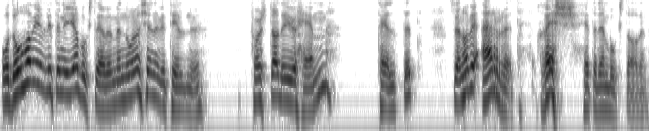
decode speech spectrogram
Och då har vi lite nya bokstäver men några känner vi till nu. Första det är ju hem tältet. Sen har vi R, Resh heter den bokstaven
